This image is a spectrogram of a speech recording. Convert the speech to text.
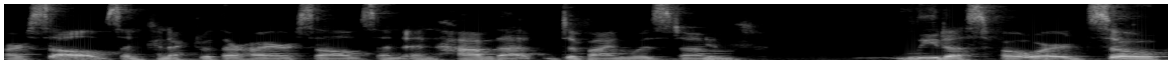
ourselves and connect with our higher selves and, and have that divine wisdom yes. lead us forward. So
